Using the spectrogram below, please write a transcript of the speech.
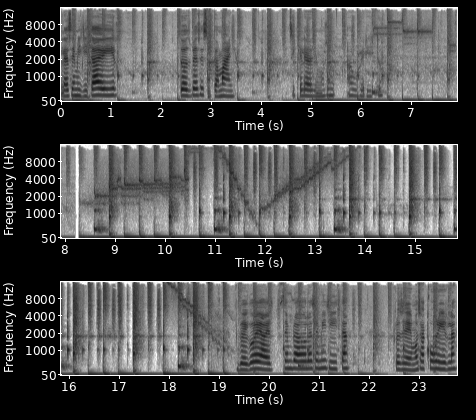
La semillita debe ir dos veces su tamaño así que le abrimos un agujerito Luego de haber sembrado la semillita, procedemos a cubrirla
